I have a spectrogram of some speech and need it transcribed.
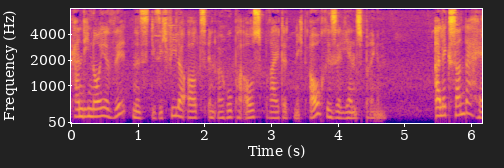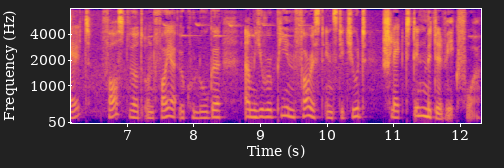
Kann die neue Wildnis, die sich vielerorts in Europa ausbreitet, nicht auch Resilienz bringen? Alexander Held, Forstwirt und Feuerökologe am European Forest Institute, schlägt den Mittelweg vor.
